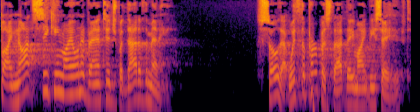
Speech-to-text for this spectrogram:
by not seeking my own advantage, but that of the many, so that with the purpose that they might be saved.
